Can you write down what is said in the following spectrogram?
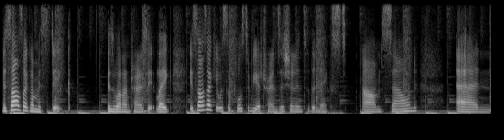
It sounds like a mistake, is what I'm trying to say. Like, it sounds like it was supposed to be a transition into the next um, sound, and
